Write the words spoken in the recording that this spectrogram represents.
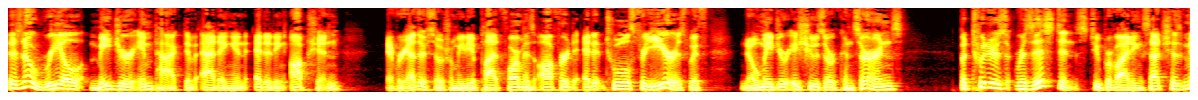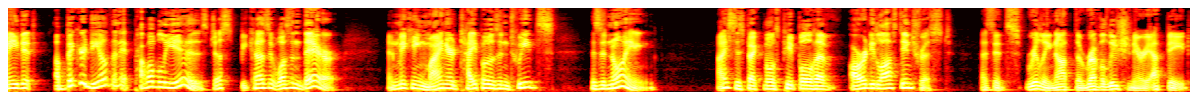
There's no real major impact of adding an editing option. Every other social media platform has offered edit tools for years with no major issues or concerns. But Twitter's resistance to providing such has made it a bigger deal than it probably is, just because it wasn't there. And making minor typos in tweets is annoying. I suspect most people have already lost interest as it's really not the revolutionary update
